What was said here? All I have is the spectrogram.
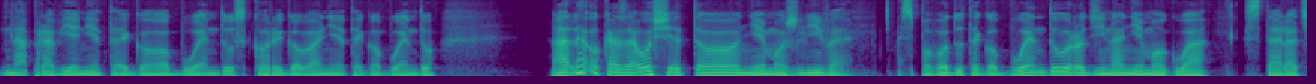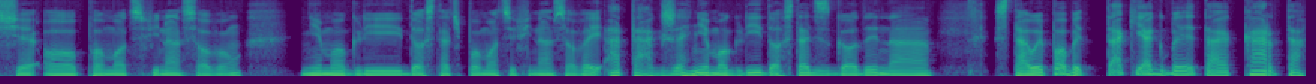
naprawienie tego błędu, skorygowanie tego błędu, ale okazało się to niemożliwe. Z powodu tego błędu rodzina nie mogła starać się o pomoc finansową, nie mogli dostać pomocy finansowej, a także nie mogli dostać zgody na stały pobyt. Tak jakby ta karta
